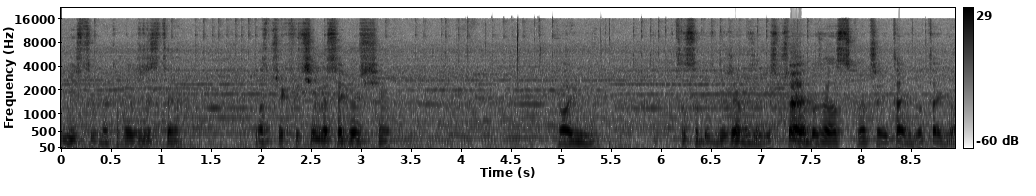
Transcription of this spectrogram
Jeźdźców na kawalerzyste. Was przechwycimy se goście. Pojmij. Co sobie zbierzemy z jakiejś sprzęt, bo zaraz skoczę i tak do tego.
